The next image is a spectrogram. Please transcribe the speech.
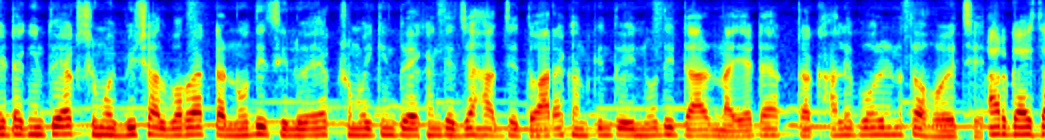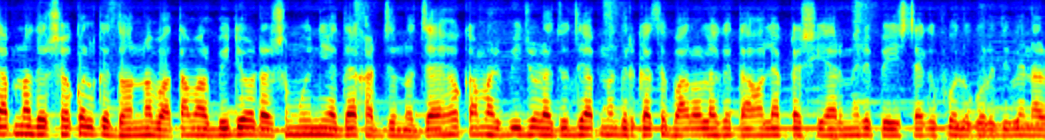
এটা কিন্তু এক সময় বিশাল বড় একটা নদী ছিল। এক সময় কিন্তু এখান দিয়ে জাহাজ যেত, আর এখন কিন্তু এই নদীটা আর নাই, এটা একটা খালে পরিণত হয়েছে। আর গাইজ আপনাদের সকলকে ধন্যবাদ আমার ভিডিওটা সময় নিয়ে দেখার জন্য। যাই হোক, আমার ভিডিওটা যদি আপনাদের কাছে ভালো লাগে, তাহলে একটা শেয়ার মেরে পেজটাকে ফলো করে দিবেন। আর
